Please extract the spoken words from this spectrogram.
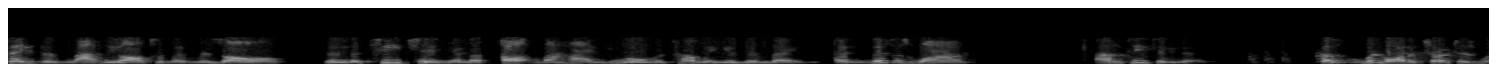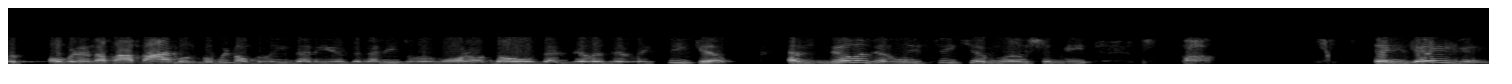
faith is not the ultimate resolve, then the teaching and the thought behind you overcoming is in vain. And this is why I'm teaching this. Because we're going to churches, we're opening up our Bibles, but we don't believe that He is and that He's a rewarder of those that diligently seek Him. As diligently seek Him really should be engaging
